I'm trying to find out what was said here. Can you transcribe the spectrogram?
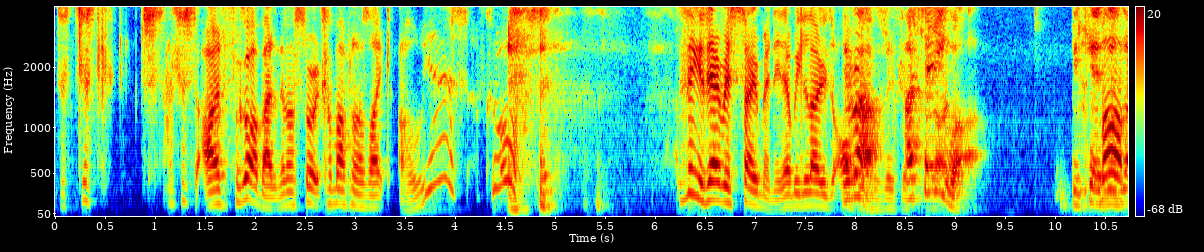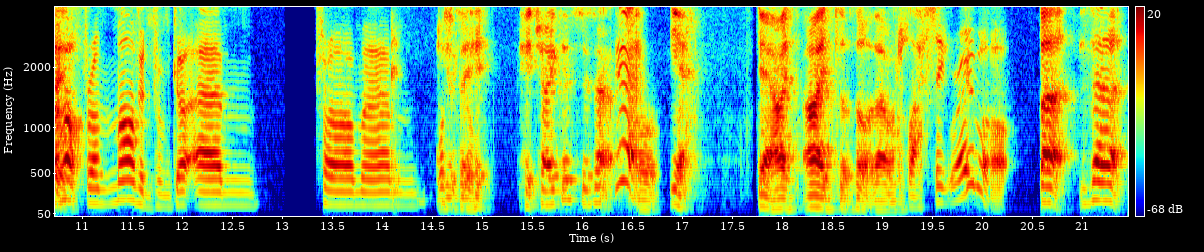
just, just, just, I just, I forgot about it. Then I saw it come up, and I was like, oh yes, of course. the thing is, there is so many. There'll be loads of there are. ones we've just I'll tell you what, because Marvin whole, from Marvin from um from um what's it called? hit, Hitchhikers, is that? Yeah. Or- yeah. Yeah, I I thought of that one. Classic robot. But the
